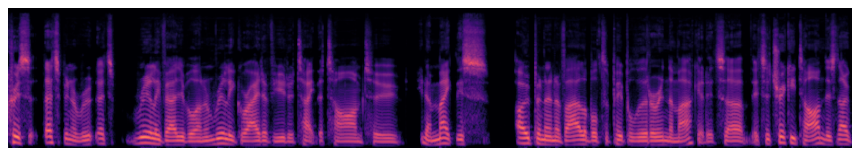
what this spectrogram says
Chris, that's been a re- that's really valuable and really great of you to take the time to you know make this open and available to people that are in the market. It's a it's a tricky time. There's no,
